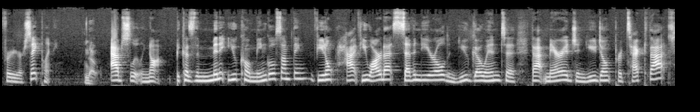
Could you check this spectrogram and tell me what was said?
for your estate planning? No. Absolutely not. Because the minute you commingle something, if you don't have, if you are that 70 year old and you go into that marriage and you don't protect that,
